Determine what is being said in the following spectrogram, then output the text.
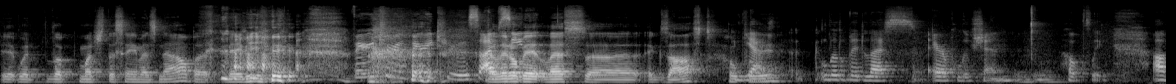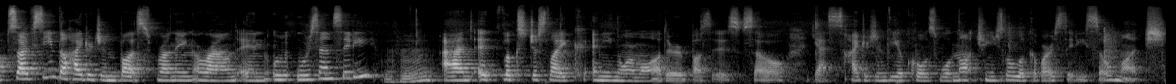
it would look much the same as now, but maybe Very true, very true. So a I've little bit less uh, exhaust, hopefully. Yes, a little bit less air pollution, hopefully. Uh, so I've seen the hydrogen bus running around in Ul- Ulsan City, and it looks just like any normal other buses. So yes, hydrogen vehicles will not change the look of our city so much.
